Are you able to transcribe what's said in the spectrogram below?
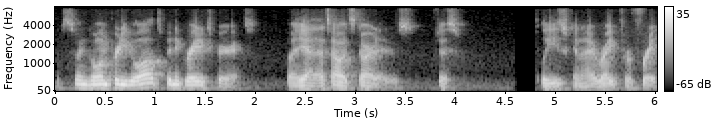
it's been going pretty well. It's been a great experience. But yeah, that's how it started. It was just, please, can I write for free?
